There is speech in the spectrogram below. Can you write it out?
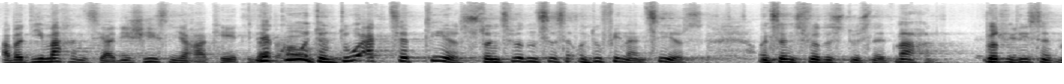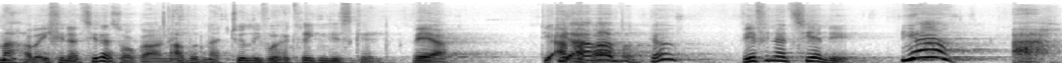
aber die machen es ja, die schießen ja Raketen. Ja gut, und du akzeptierst, sonst würden sie es, und du finanzierst. Und sonst würdest du es nicht machen. Würden die es nicht machen. Aber ich finanziere das auch gar nicht. Aber natürlich, woher kriegen die das Geld? Wer? Die Die Araber. Araber, ja. Wir finanzieren die. Ja. Ach.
